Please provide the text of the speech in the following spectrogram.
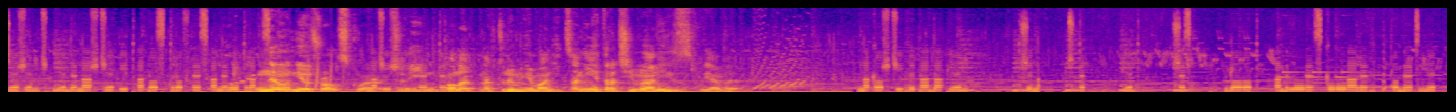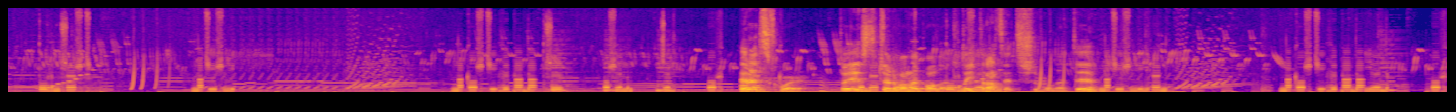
10, 11 i apostrof S, a neutral No, neutral square, czyli pole, na którym nie ma nic. Ani nie tracimy, ani nie zyskujemy. Na kości wypada 5, 3, 4, 5, 6, dot, a blue square, obecnie, turn 6. Naciśnij. Na kości wypada 3, 8, 9, 8. Red square, to jest czerwone pole. Tutaj tracę 3 monety. Na kości wypada 1, 8,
